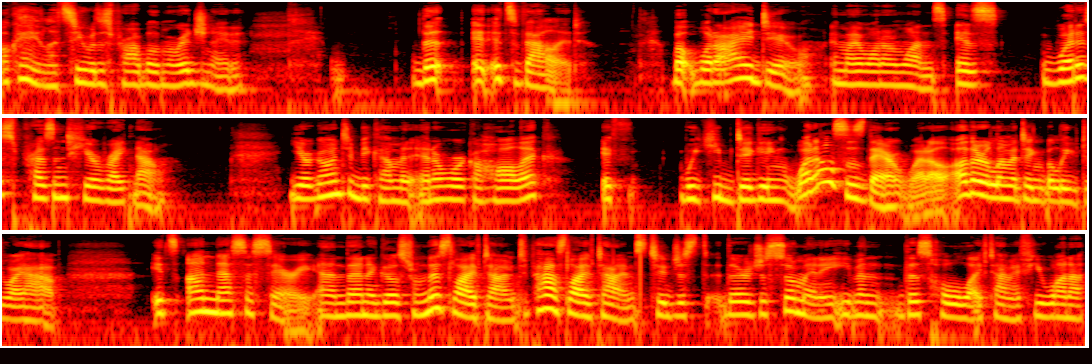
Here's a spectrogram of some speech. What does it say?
okay, let's see where this problem originated. That it, it's valid, but what I do in my one-on-ones is what is present here right now. You're going to become an inner workaholic if we keep digging what else is there what other limiting belief do i have it's unnecessary. And then it goes from this lifetime to past lifetimes to just there are just so many even this whole lifetime. If you want to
